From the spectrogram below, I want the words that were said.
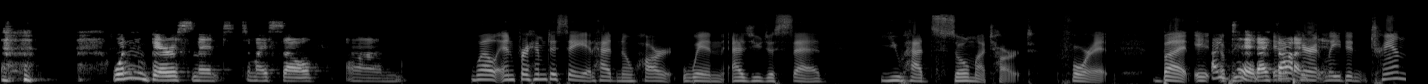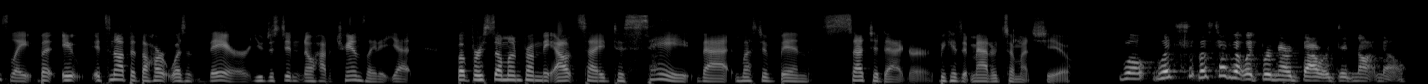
what an embarrassment to myself. Um, well, and for him to say it had no heart when, as you just said, you had so much heart for it. But it I did. I thought apparently I did. didn't translate. But it it's not that the heart wasn't there. You just didn't know how to translate it yet. But for someone from the outside to say that must have been such a dagger because it mattered so much to you. Well, let's let's talk about what Bernard Bauer did not know.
